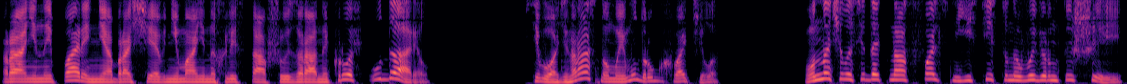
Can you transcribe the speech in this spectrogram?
Раненый парень, не обращая внимания на хлеставшую из раны кровь, ударил. Всего один раз, но моему другу хватило. Он начал оседать на асфальт с неестественно вывернутой шеей,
